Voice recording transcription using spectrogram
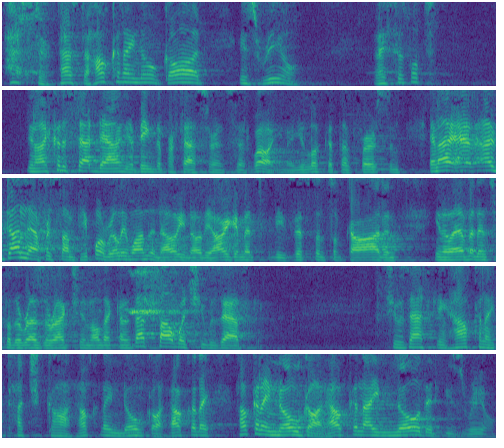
Pastor, Pastor, how can I know God is real? And I said, Well, you know, I could have sat down, you know, being the professor, and said, Well, you know, you look at the first and and I, I've done that for some people. I really wanted to know, you know, the arguments for the existence of God and, you know, evidence for the resurrection and all that kind of. That's not what she was asking. She was asking, how can I touch God? How can I know God? How can I, how can I know God? How can I know that He's real?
